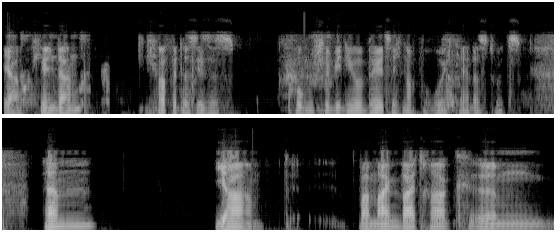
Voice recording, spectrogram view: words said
Ja, vielen Dank. Ich hoffe, dass dieses komische Videobild sich noch beruhigt. Ja, das tut's. Ähm, ja, bei meinem Beitrag ähm,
